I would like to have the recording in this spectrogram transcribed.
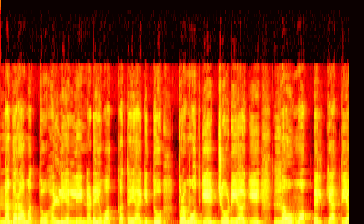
ನಗರ ಮತ್ತು ಹಳ್ಳಿಯಲ್ಲಿ ನಡೆಯುವ ಕಥೆಯಾಗಿದ್ದು, ಪ್ರಮೋದ್ಗೆ ಜೋಡಿಯಾಗಿ ಲವ್ ಮಾಕ್ಟೆಲ್ ಖ್ಯಾತಿಯ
